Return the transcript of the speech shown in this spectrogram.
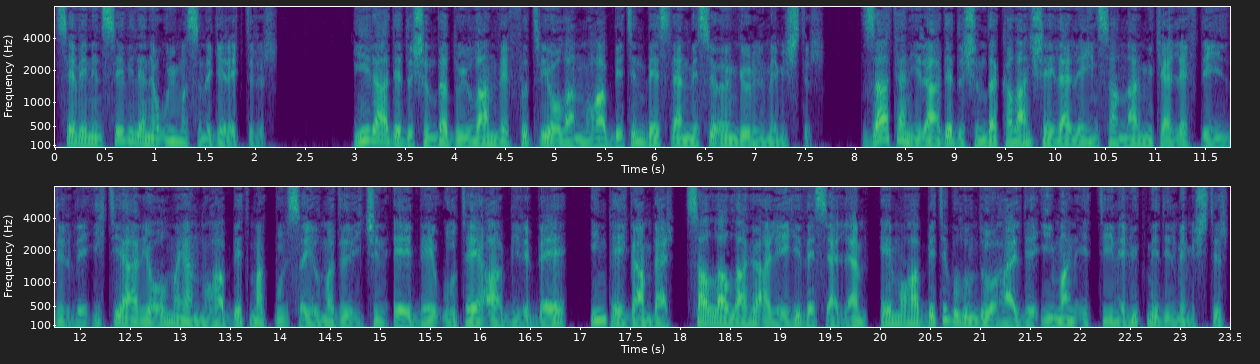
sevenin sevilene uymasını gerektirir. İrade dışında duyulan ve fıtri olan muhabbetin beslenmesi öngörülmemiştir. Zaten irade dışında kalan şeylerle insanlar mükellef değildir ve ihtiyari olmayan muhabbet makbul sayılmadığı için EBUTA 1 B, İn peygamber, sallallahu aleyhi ve sellem, e muhabbeti bulunduğu halde iman ettiğine hükmedilmemiştir,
